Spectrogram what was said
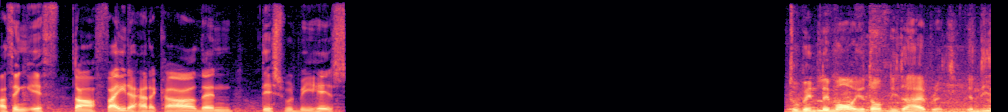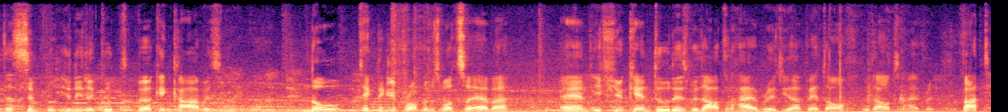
I think if Darth Vader had a car, then this would be his. To win Le Mans, you don't need a hybrid. You need a simple, you need a good working car with no technical problems whatsoever. And if you can do this without a hybrid, you are better off without a hybrid. But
